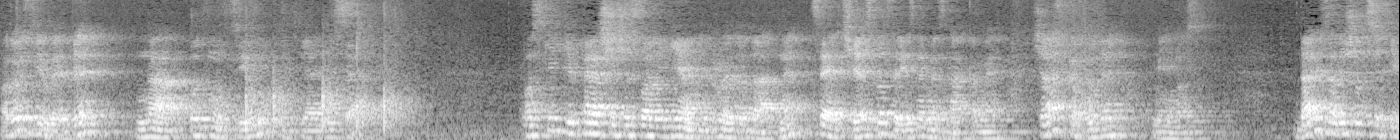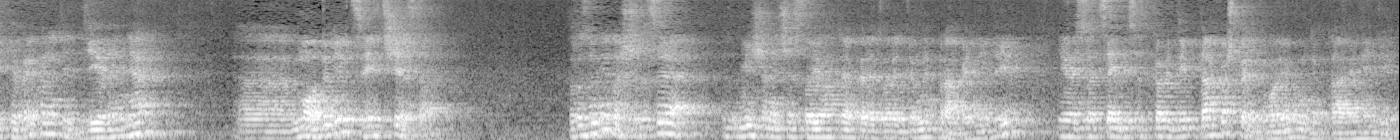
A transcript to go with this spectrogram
розділити на 1,5. Оскільки перше число від'ємне, друге додатне, це число з різними знаками. Частка буде мінус. Далі залишилося тільки виконати ділення е, модулів цих чисел. Зрозуміло, що це змішане число його треба перетворити в неправильний дріб. І ось цей десятковий дріб також перетворюємо в неправильний дріб.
